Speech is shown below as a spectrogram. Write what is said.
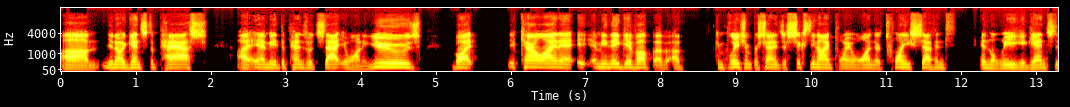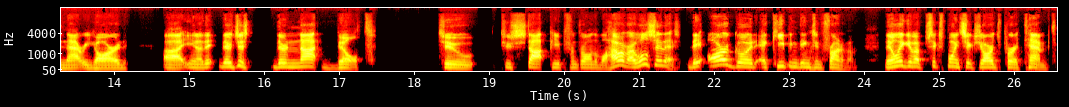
Um, you know, against the pass, I, I mean, it depends what stat you want to use, but Carolina, I mean, they give up a, a completion percentage of 69.1. They're 27th in the league against in that regard. Uh, you know, they, they're just they're not built to to stop people from throwing the ball. However, I will say this: they are good at keeping things in front of them. They only give up 6.6 yards per attempt,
